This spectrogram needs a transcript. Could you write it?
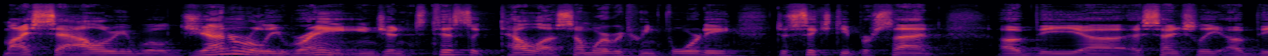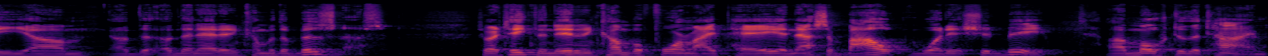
my salary will generally range, and statistics tell us somewhere between 40 to 60 percent of the uh, essentially of the, um, of the of the net income of the business. So I take the net income before my pay, and that's about what it should be uh, most of the time.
